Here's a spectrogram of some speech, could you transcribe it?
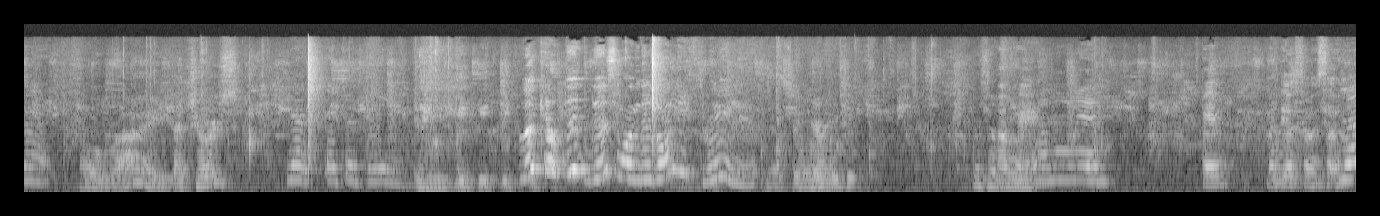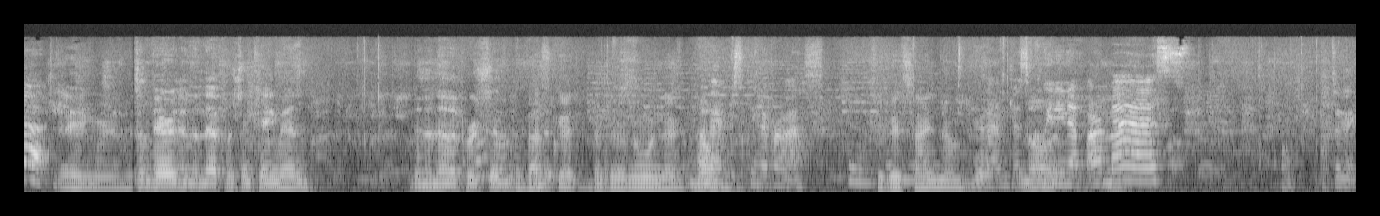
one. All right, that's yours. Yes, it's a three. Look how big this one. There's only three in it. Be all careful. right. Dude. That's Okay. right. Babe. Mafioso, so. Yeah. Hey, Mario. Person there, then that person came in, then another person. Oh, that's good that there's no one there. No. Okay, just clean up our mess. It's a good sign, no? Yeah. I'm just no. cleaning up our mess. Oh. It's okay.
